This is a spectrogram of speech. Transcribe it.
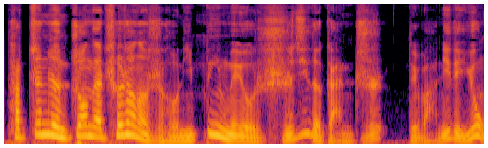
它真正装在车上的时候，你并没有实际的感知，对吧？你得用。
